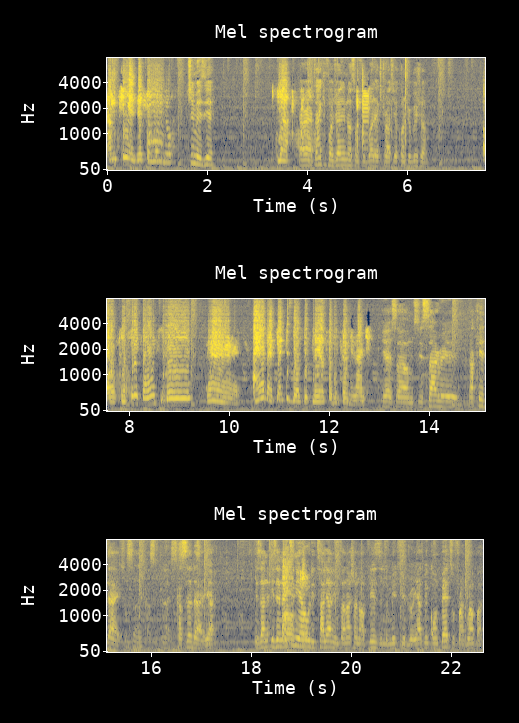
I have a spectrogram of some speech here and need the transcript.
I'm Chimeze from Mondo. Chimezie. Yeah. All right, thank you for joining us on Football Extras. Your contribution. Okay, please, I want to know. Uh, I heard that Chelsea bought the player from Inter Milan. Yes, um, Cesare Casadei. Casadei, yeah. He's an he's a 19 year old Italian international, plays in the midfield role. He has been compared to Frank Lampard.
